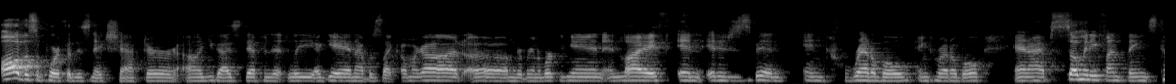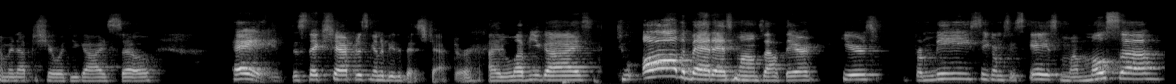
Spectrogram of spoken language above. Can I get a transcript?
all the support for this next chapter. Uh, you guys definitely, again, I was like, oh my God, uh, I'm never going to work again in life. And it has been incredible, incredible. And I have so many fun things coming up to share with you guys. So, hey, this next chapter is going to be the best chapter. I love you guys. To all the badass moms out there, here's from me, Seagram's Escapes, Mimosa.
